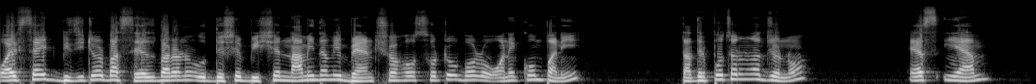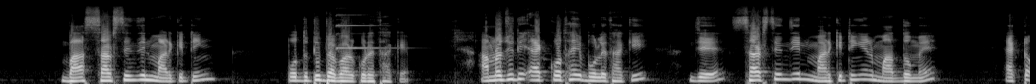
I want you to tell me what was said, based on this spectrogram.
ওয়েবসাইট, ভিজিটর বা সেলস বাড়ানোর উদ্দেশ্যে বিশ্বের নামি দামি ব্র্যান্ড সহ ছোট, বড় অনেক কোম্পানি তাদের প্রচারণার জন্য এসইএম বা সার্চ ইঞ্জিন মার্কেটিং পদ্ধতি ব্যবহার করে থাকে। আমরা যদি এক কথাই বলে থাকি যে সার্চ ইঞ্জিন মার্কেটিংয়ের মাধ্যমে একটা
